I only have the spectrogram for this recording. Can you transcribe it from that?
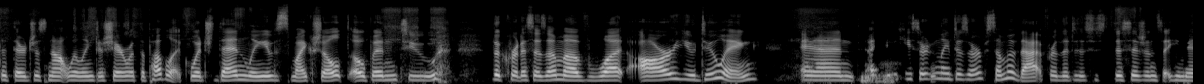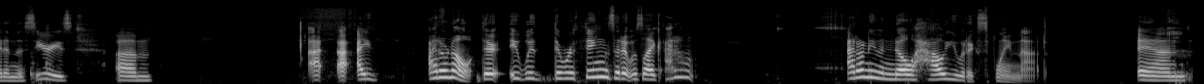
that they're just not willing to share with the public, which then leaves Mike Shildt open to the criticism of what are you doing? And I think he certainly deserves some of that for the de- decisions that he made in this series. Um, I, I, I don't know. There, it would. There were things that it was like I don't, I don't even know how you would explain that, and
